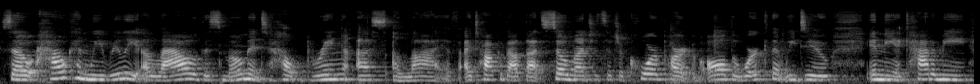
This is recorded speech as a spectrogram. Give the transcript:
So how can we really allow this moment to help bring us alive? I talk about that so much. It's such a core part of all the work that we do in the academy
